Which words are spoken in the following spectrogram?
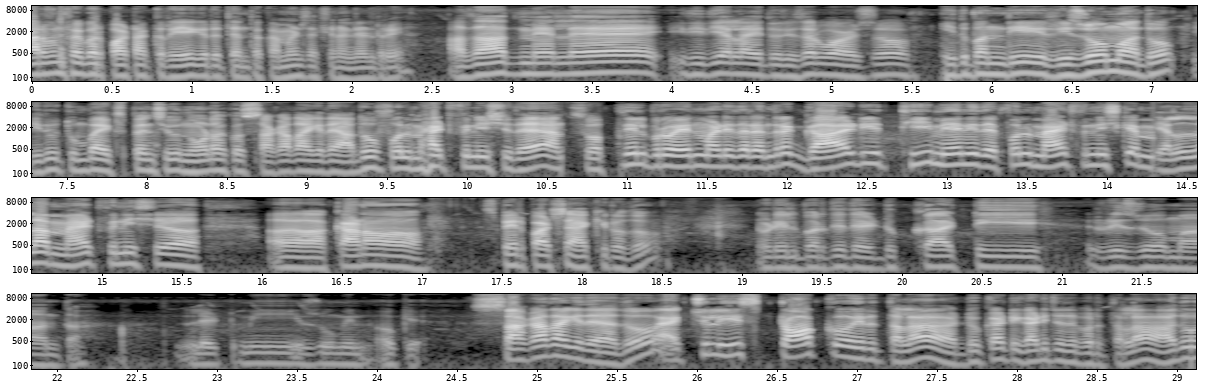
carbon fibre part ಹಾಕಿದ್ರೆ ಹೇಗಿರುತ್ತೆ ಅಂತ ಕಮೆಂಟ್ ಸೆಕ್ಷನಲ್ಲಿ ಹೇಳ್ರಿ. ಅದಾದ್ಮೇಲೆ ಇದಿದೆಯಲ್ಲ, ಇದು ರಿಸರ್ವಾಯ್ಸು ಇದು ಬಂದು ರಿಸೋಮ್ ಅದು. ಇದು ತುಂಬಾ ಎಕ್ಸ್ಪೆನ್ಸಿವ್ ನೋಡೋಕ್ಕೂ ಸಖತ್ತಾಗಿದೆ. ಅದು ಫುಲ್ ಮ್ಯಾಟ್ ಫಿನಿಶ್ ಇದೆ. ಸ್ವಪ್ನಿಲ್ ಬ್ರೋ ಏನ್ ಮಾಡಿದ್ದಾರೆ ಅಂದ್ರೆ ಗಾಡಿ ಥೀಮ್ ಏನಿದೆ ಫುಲ್ ಮ್ಯಾಟ್ ಫಿನಿಶ್ಗೆ ಎಲ್ಲ ಮ್ಯಾಟ್ ಫಿನಿಶ್ ಕಾಣೋ ಸ್ಪೇರ್ ಪಾರ್ಟ್ಸ್ ಹಾಕಿರೋದು. ನೋಡಿ, ಇಲ್ಲಿ ಬರ್ದಿದೆ ಡುಕ್ಕಾಟಿ ರಿಸೋಮಾ ಅಂತ. Let me zoom in okay ಸಖತ್ತಾಗಿದೆ ಅದು. ಆ್ಯಕ್ಚುಲಿ ಸ್ಟಾಕ್ ಇರುತ್ತಲ್ಲ ಡುಕಾಟಿ ಗಾಡಿ ಜೊತೆ ಬರುತ್ತಲ್ಲ, ಅದು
